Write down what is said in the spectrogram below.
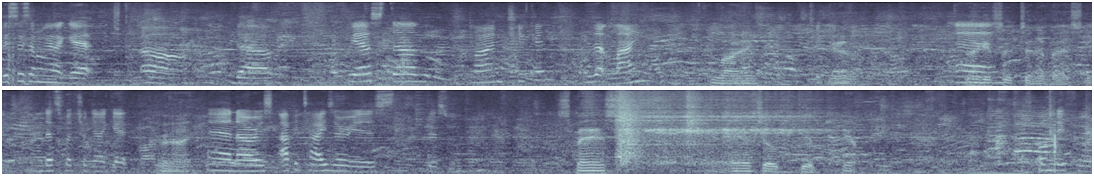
This is I'm gonna get uh, the Fiesta lime chicken. Is that lime Lime. chicken? Yeah. I And guess it's in the basket. that's what you're gonna get. Right. And our appetizer is this one. Spinach and artichoke dip. Yeah. Only for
